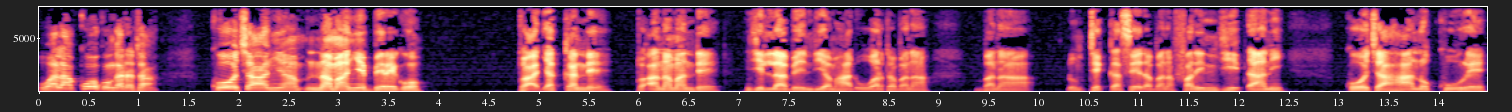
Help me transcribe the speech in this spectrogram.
wala ko ko gaɗata ko koca nama nyebbere goo to a ƴakkande to a namande jilla be ndiyam ha ɗum warta bana bana ɗum tekka seeɗa bana farin jiɓɗani koca ha nokkure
